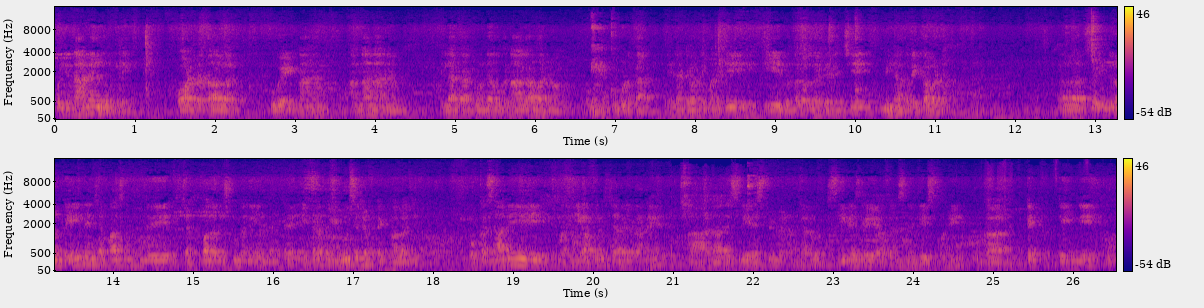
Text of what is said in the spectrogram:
కొన్ని నాణ్యాలు దొరికినాయి. క్వార్టర్ డాలర్ కువైట్ నాణ్యం అన్న నాణ్యం ఇలా కాకుండా ఒక నాగాభరణం ఒక ముక్కు పుడక ఇలాంటివన్నీ మనకి ఈ దుండగల దగ్గర నుంచి రికవర్డ్ సో ఇందులో మెయిన్ నేను చెప్పాల్సింది చెప్పదలుచుకున్నది ఏంటంటే ఇక్కడ యూసేజ్ ఆఫ్ టెక్నాలజీ ఒక్కసారి మనకి ఈ అఫెన్స్ జరగగానే ఆ, రాజశ్రీ ఎస్పీ మేడం గారు సీరియస్గా ఈ అఫెన్స్ని తీసుకొని ఒక టెక్ టీమ్ని ఒక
